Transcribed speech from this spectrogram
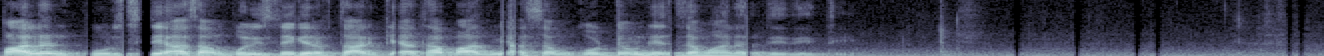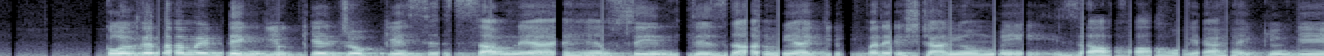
पालनपुर से असम पुलिस ने गिरफ़्तार किया था। बाद में असम कोर्ट ने उन्हें जमानत दे दी थी। कोलकाता में डेंगू के जो केसेस सामने आए हैं उससे इंतजामिया की परेशानियों में इजाफा हो गया है क्योंकि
